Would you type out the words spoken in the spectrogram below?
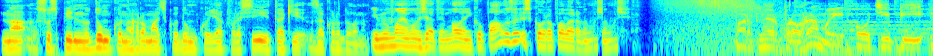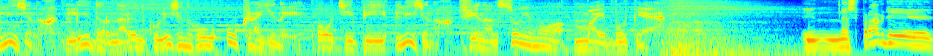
на суспільну думку, на громадську думку, як в Росії, так і за кордоном. і ми маємо взяти маленьку паузу і скоро повернемося. Партнер програми OTP Лізінг. Лідер на ринку лізінгу України. OTP Лізінг. Фінансуємо майбутнє. І насправді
